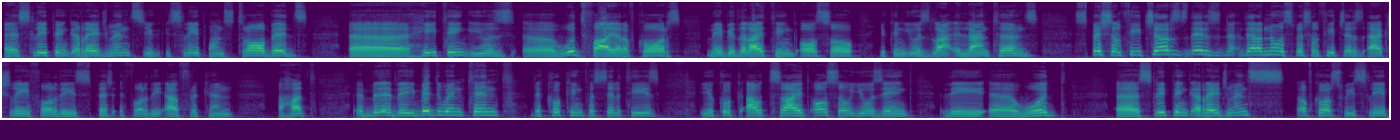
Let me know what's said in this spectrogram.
Uh, sleeping arrangements, you sleep on straw beds. Uh, heating, use uh, wood fire, of course. Maybe the lighting also. You can use la lanterns. Special features, there, is no, there are no special features actually for the, for the African hut. the Bedouin tent, the cooking facilities, you cook outside also using the wood. sleeping arrangements, of course, we sleep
